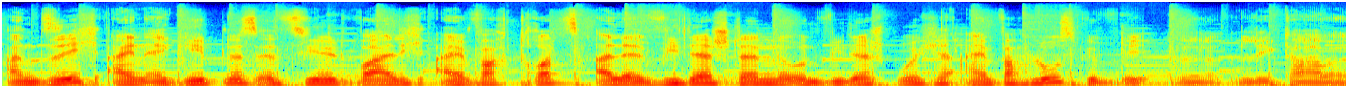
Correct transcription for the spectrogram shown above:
an sich ein Ergebnis erzielt, weil ich einfach trotz aller Widerstände und Widersprüche einfach losgelegt habe.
